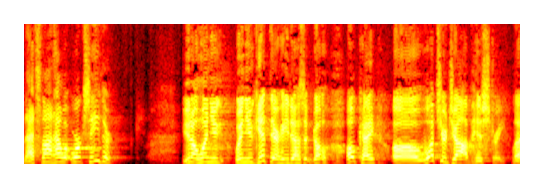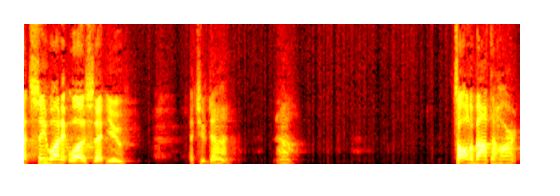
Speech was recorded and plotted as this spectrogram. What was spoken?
that's not how it works either. You know, when you, when you get there, he doesn't go, okay, uh, what's your job history? Let's see what it was that you, that you've done. No. It's all about the heart.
